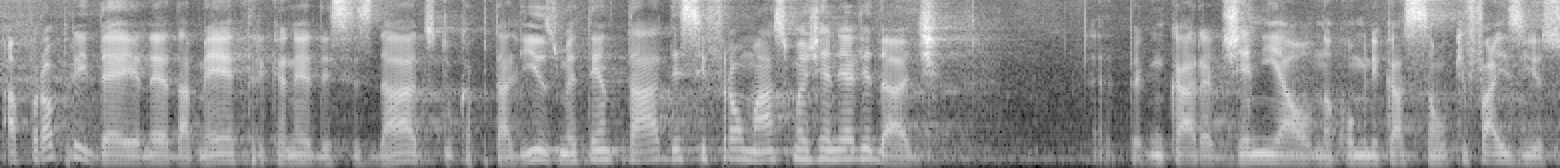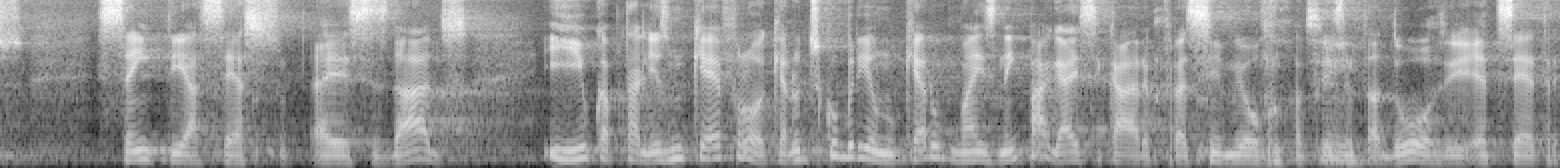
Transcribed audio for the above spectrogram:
A própria ideia né, da métrica, né, desses dados, do capitalismo, é tentar decifrar ao máximo a genialidade. É, pega um cara genial na comunicação que faz isso sem ter acesso a esses dados, e o capitalismo quer, falou, quero descobrir, eu não quero mais nem pagar esse cara para ser meu Sim. apresentador, etc.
